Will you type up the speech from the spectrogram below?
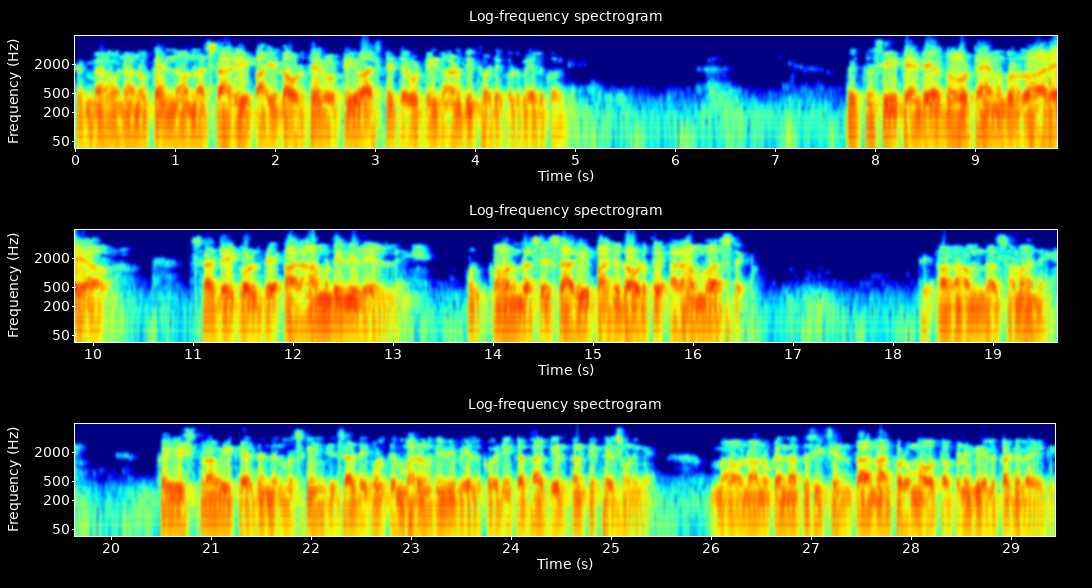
ਤੇ ਮੈਂ ਉਹਨਾਂ ਨੂੰ ਕਹਿੰਦਾ ਹੁੰਦਾ, ਸਾਰੀ ਭੱਜ ਦੌੜ ਤੇ ਰੋਟੀ ਵਾਸਤੇ ਤੇ ਰੋਟੀ ਖਾਣ ਦੀ ਤੁਹਾਡੇ ਕੋਲ ਵੇਲ ਕੋਈ ਨਹੀਂ। ਵੀ ਤੁਸੀਂ ਕਹਿੰਦੇ ਹੋ ਦੋ ਟਾਈਮ ਗੁਰਦੁਆਰੇ ਆ ਸਾਡੇ ਕੋਲ ਤੇ ਆਰਾਮ ਦੀ ਵੀ ਵੇਲ ਨਹੀਂ। ਹੁਣ ਕੌਣ ਦੱਸੇ ਸਾਰੀ ਭੱਜ ਦੌੜ ਤੇ ਆਰਾਮ ਵਾਸਤੇ? ਤੇ ਆਰਾਮ ਦਾ ਸਮਾਂ ਨਹੀਂ। ਕਈ ਇਸ ਤਰ੍ਹਾਂ ਵੀ ਕਹਿ ਦਿੰਦੇ ਨੇ, ਮਸਕੀਨ ਜੀ, ਸਾਡੇ ਕੋਲ ਤੇ ਮਰਨ ਦੀ ਵੀ ਵੇਲ ਕੋਈ ਨਹੀਂ। ਕਥਾ ਕੀਰਤਨ ਕਿੱਥੇ ਸੁਣੀਏ? ਮੈਂ ਉਹਨਾਂ ਨੂੰ ਕਹਿੰਦਾ, ਤੁਸੀਂ ਚਿੰਤਾ ਨਾ ਕਰੋ, ਮੌਤ ਆਪਣੀ ਵੇਲ ਕੱਢ ਲਏਗੀ।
